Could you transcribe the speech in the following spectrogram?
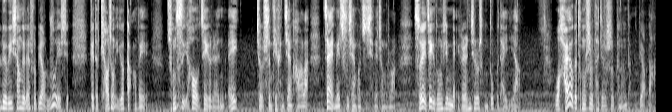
略微相对来说比较弱一些，给他调整了一个岗位。从此以后，这个人哎，就身体很健康了，再也没出现过之前的症状。所以这个东西每个人接受程度不太一样。我还有个同事，他就是可能胆子比较大。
